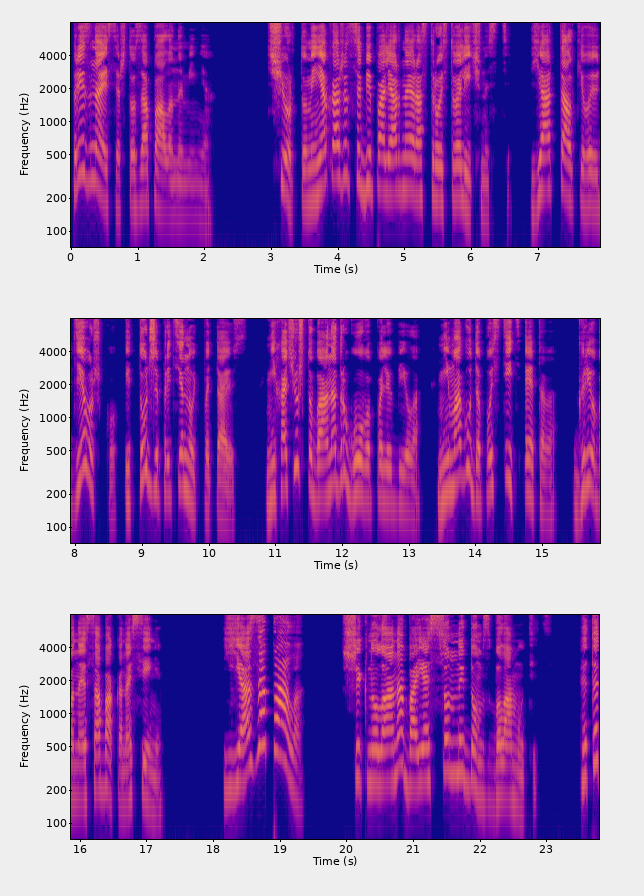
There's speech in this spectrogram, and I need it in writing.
Признайся, что запала на меня. Черт, у меня, кажется, биполярное расстройство личности. Я отталкиваю девушку и тут же притянуть пытаюсь. Не хочу, чтобы она другого полюбила. Не могу допустить этого. Грёбаная собака на сене. «Я запала?» Шикнула она, боясь сонный дом сбаламутить. «Это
